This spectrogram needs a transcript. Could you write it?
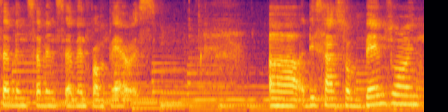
777 from Paris. Uh, this has some benzoin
